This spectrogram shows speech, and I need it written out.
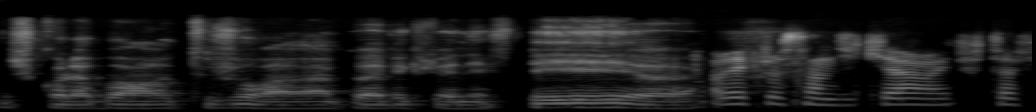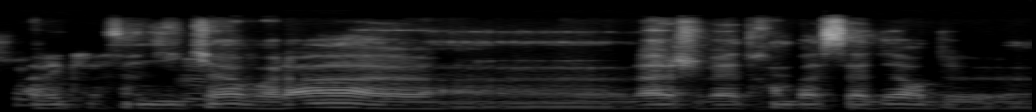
je collabore toujours un peu avec le NFP. avec le syndicat, oui, tout à fait. Avec le syndicat, mm. voilà. là, je vais être ambassadeur de,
